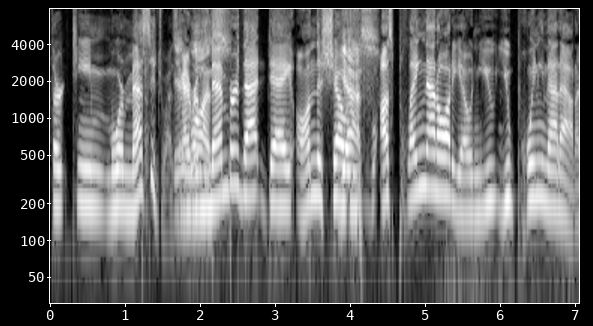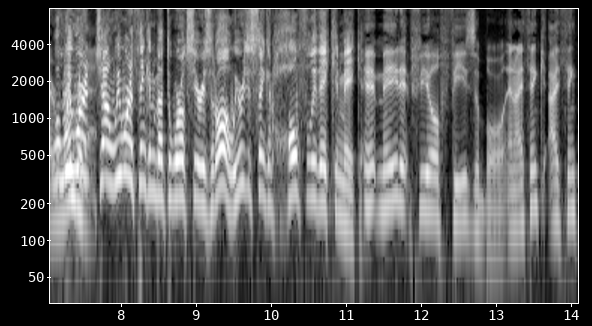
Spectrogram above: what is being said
13 more message was. Like, It I was. remember that day on the show, Yes. you- us playing that audio and you you pointing that out. I remember that. Well, we weren't, that. John, we weren't thinking about the World Series at all. We were just thinking, hopefully they can make it. It made it feel feasible, and I think I think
